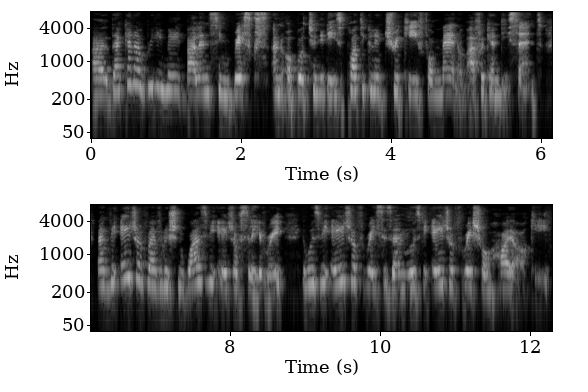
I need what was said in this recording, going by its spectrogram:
uh, that kind of really made balancing risks and opportunities particularly tricky for men of African descent. Like the age of revolution was the age of slavery, it was the age of racism, it was the age of racial hierarchy.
